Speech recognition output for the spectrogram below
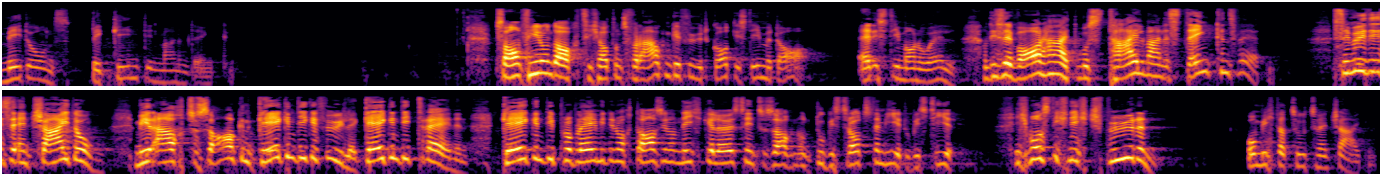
mit uns, beginnt in meinem Denken. Psalm 84 hat uns vor Augen geführt, Gott ist immer da. Er ist Immanuel. Und diese Wahrheit muss Teil meines Denkens werden. Immer wieder diese Entscheidung, mir auch zu sagen, gegen die Gefühle, gegen die Tränen, gegen die Probleme, die noch da sind und nicht gelöst sind, zu sagen, und du bist trotzdem hier, du bist hier. Ich muss dich nicht spüren, um mich dazu zu entscheiden.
